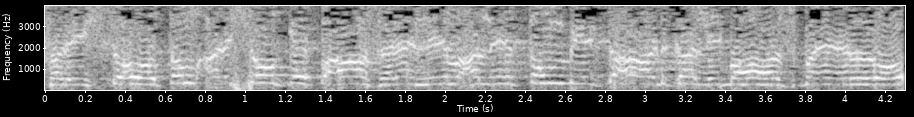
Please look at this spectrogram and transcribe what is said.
فرشتوں، تم عرشوں کے پاس رہنے والے، تم بھی ٹاٹ کا لباس پہن لو۔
